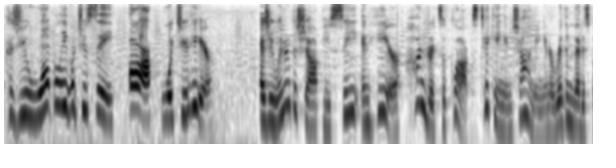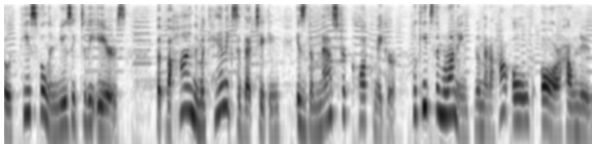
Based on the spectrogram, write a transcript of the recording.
because you won't believe what you see or what you hear. As you enter the shop, you see and hear hundreds of clocks ticking and chiming in a rhythm that is both peaceful and music to the ears. But behind the mechanics of that ticking is the master clockmaker who keeps them running no matter how old or how new.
